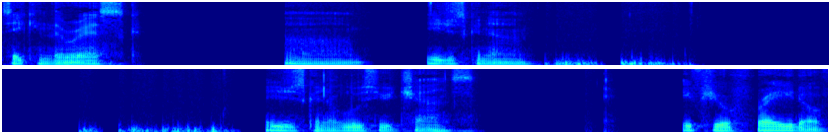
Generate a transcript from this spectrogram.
taking the risk, uh, you're just gonna you're just gonna lose your chance. If you're afraid of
